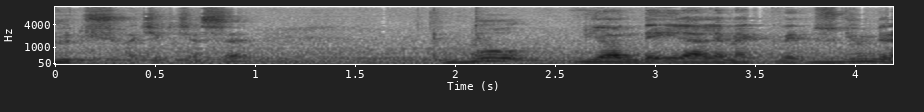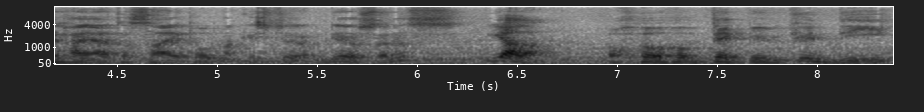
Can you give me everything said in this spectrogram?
güç açıkçası. Bu yönde ilerlemek ve düzgün bir hayata sahip olmak istiyorum diyorsanız yalan. O pek mümkün değil.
